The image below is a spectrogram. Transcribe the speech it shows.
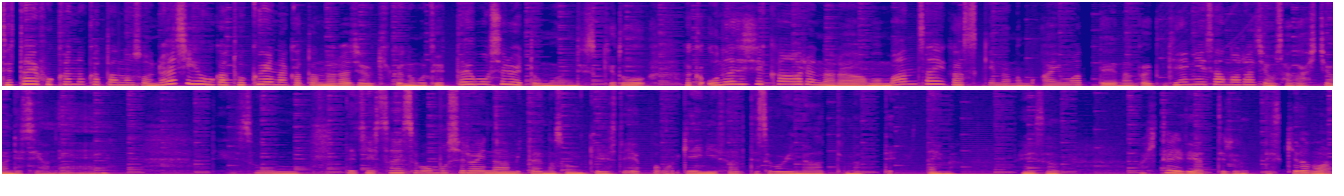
絶対他の方のそのラジオが得意な方のラジオを聞くのも絶対面白いと思うんですけどなんか同じ時間あるならもう漫才が好きなのも相まってなんか芸人さんのラジオを探しちゃうんですよね。でそうで実際すごい面白いなみたいな尊敬してやっぱ芸人さんってすごいなってなってないな。えそう、まあ、人でやってるんですけどまあ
